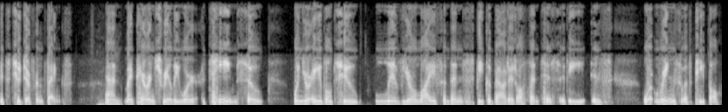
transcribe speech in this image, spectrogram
it's two different things. Mm-hmm. And my parents really were a team. So when you're able to live your life and then speak about it, authenticity is what rings with people,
